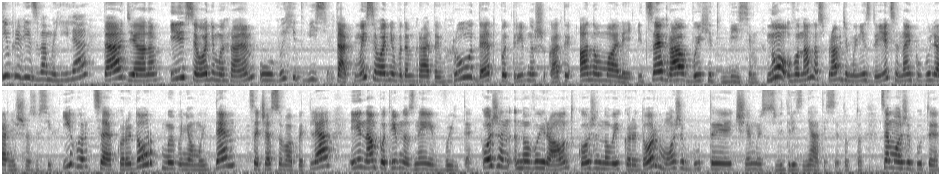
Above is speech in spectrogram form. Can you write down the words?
Всім привіт! З вами Ліля та Діана. І сьогодні ми граємо. у вихід 8. Так, ми сьогодні будемо грати в гру, де потрібно шукати аномалії. І це гра вихід 8. Ну, вона насправді мені здається найпопулярніша з усіх ігор. Це коридор, ми по ньому йдемо, це часова петля, і нам потрібно з неї вийти. Кожен новий раунд, кожен новий коридор може бути чимось відрізнятися. Тобто, це може бути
